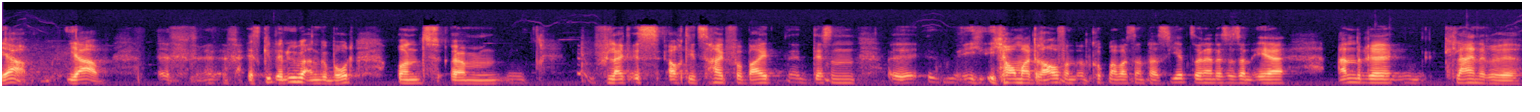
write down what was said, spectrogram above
Ja, ja. Es gibt ein Überangebot und ähm, vielleicht ist auch die Zeit vorbei, dessen äh, ich, ich hau mal drauf und, und guck mal, was dann passiert, sondern dass es dann eher andere, kleinere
